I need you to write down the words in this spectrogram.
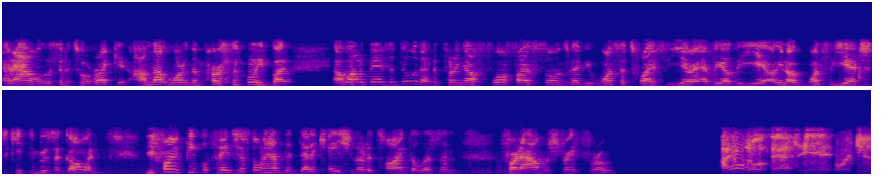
an hour listening to a record. I'm not one of them personally, but a lot of bands are doing that. They're putting out four or five songs maybe once or twice a year, every other year, or, you know, once a year just to keep the music going. You find people today just don't have the dedication or the time to listen for an album straight through. I don't know if that's it or just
